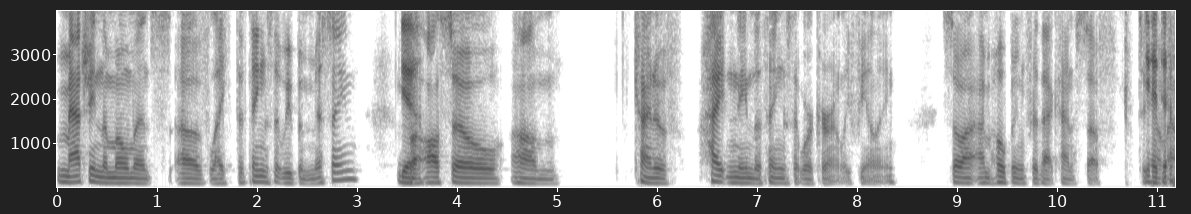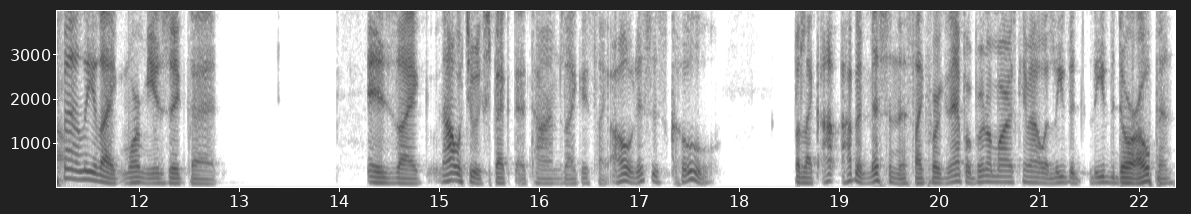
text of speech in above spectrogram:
matching the moments of like the things that we've been missing Yeah. but also um kind of heightening the things that we're currently feeling so I- i'm hoping for that kind of stuff to yeah, come out definitely like more music that is like not what you expect at times. Like it's like, oh, this is cool. But like I, I've been missing this. Like for example, Bruno Mars came out with "Leave the Leave the Door Open,"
